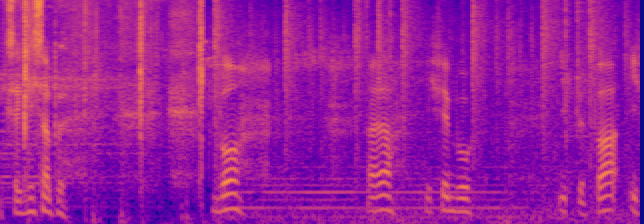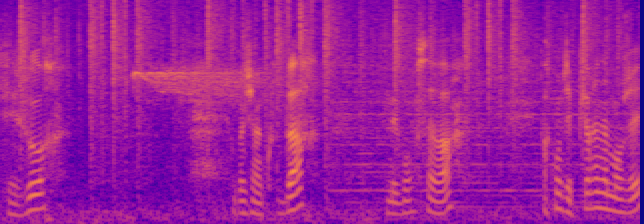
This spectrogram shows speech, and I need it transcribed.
que ça glisse un peu. Bon, voilà, il fait beau. Il pleut pas, il fait jour. Moi j'ai un coup de barre, mais bon ça va. Par contre j'ai plus rien à manger.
